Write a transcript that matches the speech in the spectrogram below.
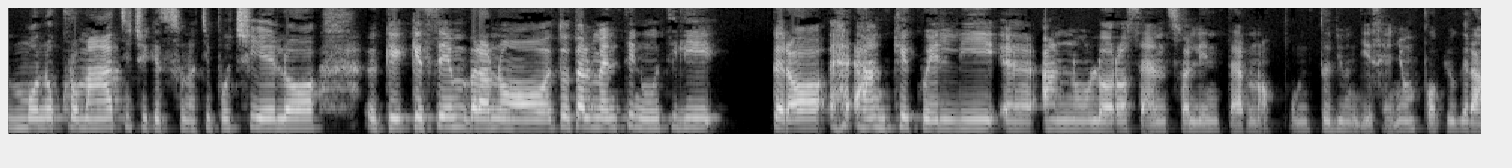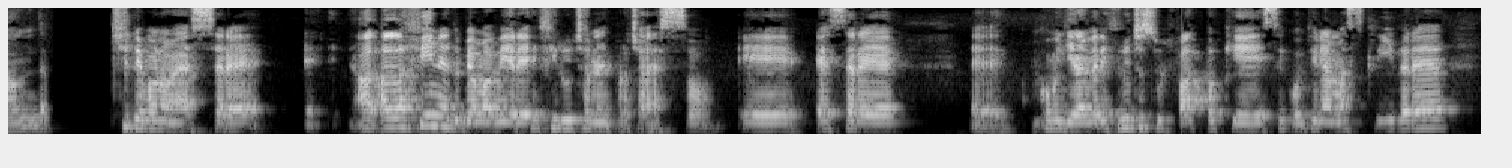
monocromatici che sono tipo cielo, eh, che, che sembrano totalmente inutili, però eh, anche quelli eh, hanno un loro senso all'interno appunto di un disegno un po' più grande. Ci devono essere eh, alla fine dobbiamo avere fiducia nel processo e essere, eh, come dire, avere fiducia sul fatto che se continuiamo a scrivere,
